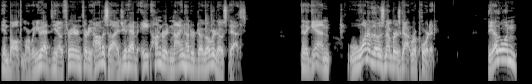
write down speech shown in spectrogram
in Baltimore, when you had, you know, 330 homicides, you'd have 800, 900 drug overdose deaths. And again, one of those numbers got reported. The other one,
